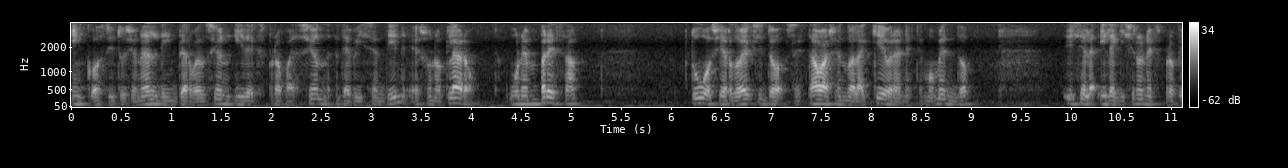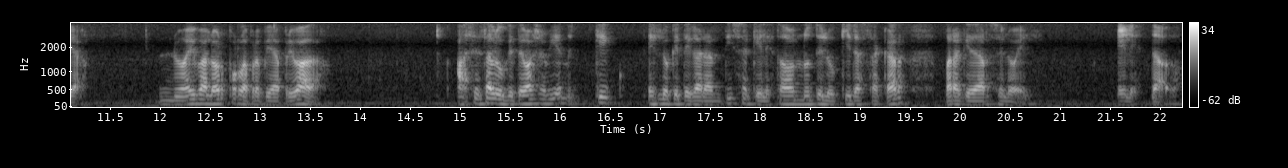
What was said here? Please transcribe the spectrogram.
inconstitucional de intervención y de expropiación de Vicentín es uno claro. Una empresa tuvo cierto éxito, se estaba yendo a la quiebra en este momento, y, se la, y la quisieron expropiar. No hay valor por la propiedad privada. Haces algo que te vaya bien, ¿qué es lo que te garantiza que el Estado no te lo quiera sacar para quedárselo él? El Estado.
